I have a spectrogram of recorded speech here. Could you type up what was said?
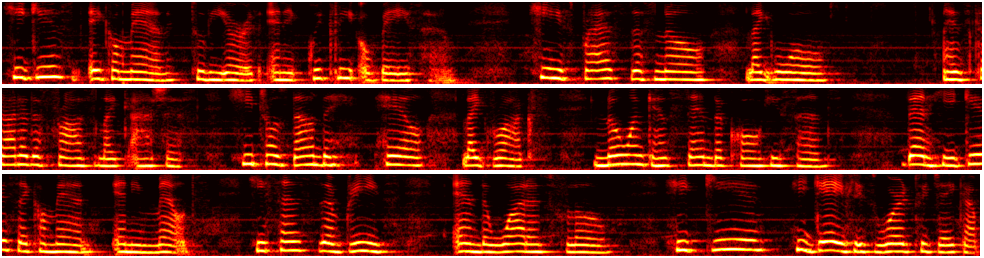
He gives a command to the earth and it quickly obeys him. He spreads the snow like wool and scatters the frost like ashes. He throws down the hail like rocks. No one can stand the cold he sends. Then he gives a command and it melts. He sends the breeze and the waters flow. He give he gave his word to Jacob,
